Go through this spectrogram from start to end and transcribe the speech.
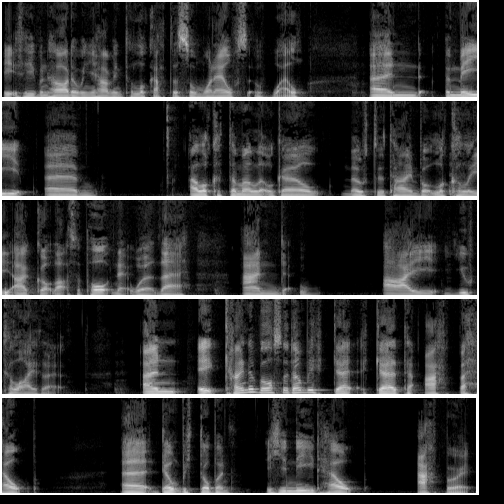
it's even harder when you're having to look after someone else as well. And for me, um, I look after my little girl most of the time, but luckily I got that support network there and I utilize it. And it kind of also don't be scared to ask for help. Uh, don't be stubborn. If you need help, ask for it.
